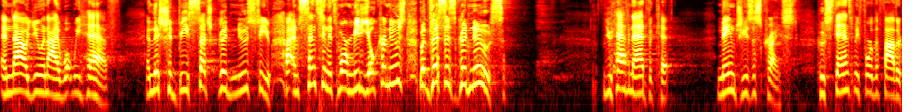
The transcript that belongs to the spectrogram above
And now, you and I, what we have, and this should be such good news to you. I'm sensing it's more mediocre news, but this is good news. You have an advocate named Jesus Christ who stands before the Father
